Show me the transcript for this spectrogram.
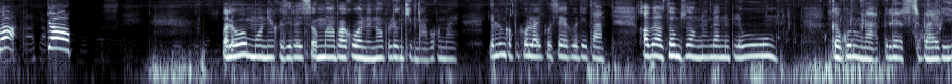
ก็จบไปแล้วมอนนี่ก็จะได้สมมาปากวนแล้วเนาะไปเรื่องคลิปหนาพบกันใหม่อย่าลืมกดไปกดไลค์กดแชร์กดติดตามเข้าไปเอาส้มส่องนังดันนะปลาลูกกับคุณหนาไปเลยสบายดี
